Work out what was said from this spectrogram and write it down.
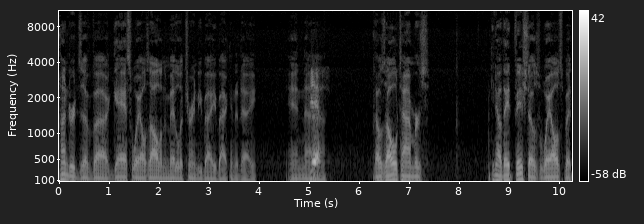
hundreds of uh, gas wells all in the middle of Trinity Bay back in the day, and uh, Yes. those old timers, you know, they'd fish those wells, but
